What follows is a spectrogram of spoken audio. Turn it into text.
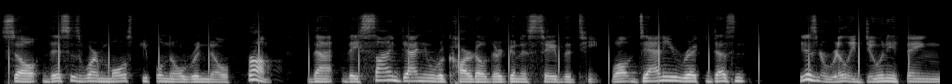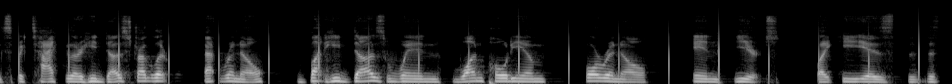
So, this is where most people know Renault from. That they signed Daniel Ricciardo, they're going to save the team. Well, Danny Ric doesn't he doesn't really do anything spectacular. He does struggle at, at Renault, but he does win one podium for Renault in years. Like he is the, the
